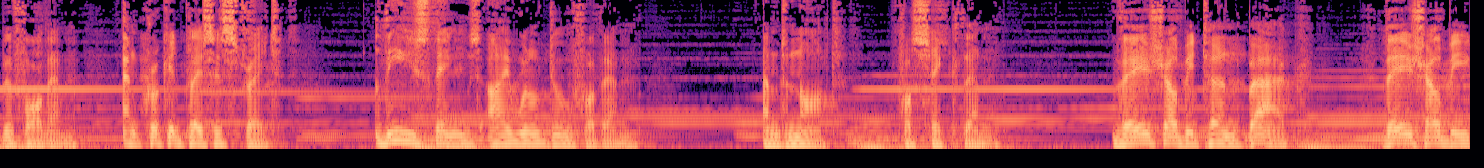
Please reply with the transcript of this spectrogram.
before them and crooked places straight. These things I will do for them and not forsake them. They shall be turned back. They shall be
